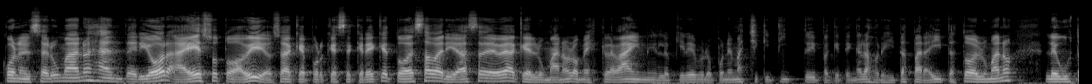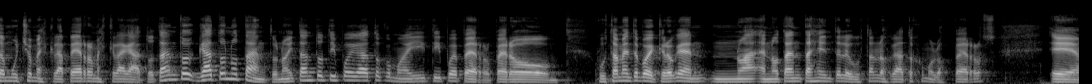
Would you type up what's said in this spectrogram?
con el ser humano es anterior a eso todavía. O sea, que porque se cree que toda esa variedad se debe a que el humano lo mezcla vaina y lo quiere, lo pone más chiquitito y para que tenga las orejitas paraditas. Todo el humano le gusta mucho mezclar perro, mezclar gato. Tanto, gato no tanto, no hay tanto tipo de gato como hay tipo de perro, pero justamente porque creo que no, a no tanta gente le gustan los gatos como los perros. Eh,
